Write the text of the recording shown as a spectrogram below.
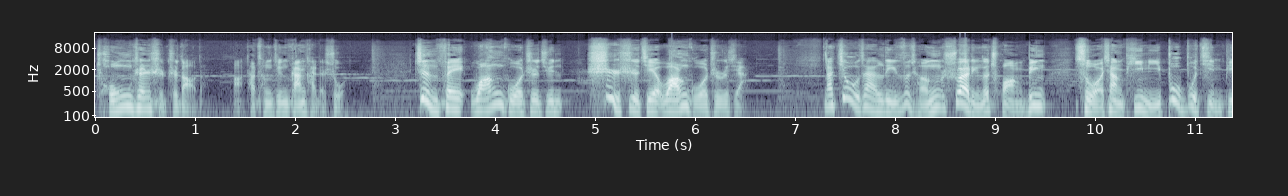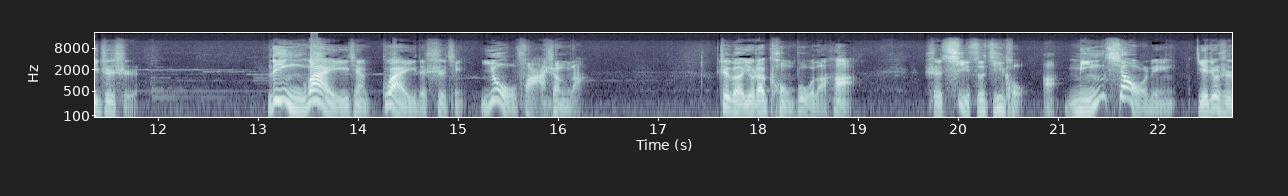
崇祯是知道的啊。他曾经感慨地说：“朕非亡国之君，世世皆亡国之相。”那就在李自成率领的闯兵所向披靡、步步紧逼之时，另外一件怪异的事情又发生了。这个有点恐怖了哈，是细思极恐啊！明孝陵，也就是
